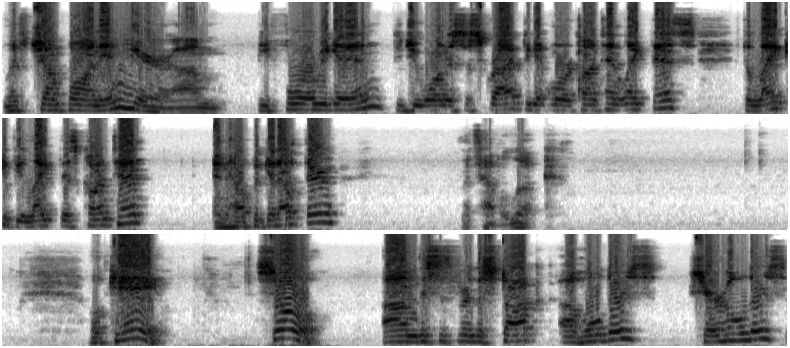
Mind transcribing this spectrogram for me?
let's jump on in here. Um, before we get in, did you want to subscribe to get more content like this? To like if you like this content and help it get out there? Let's have a look. Okay, so um, this is for the stock uh, holders, shareholders,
